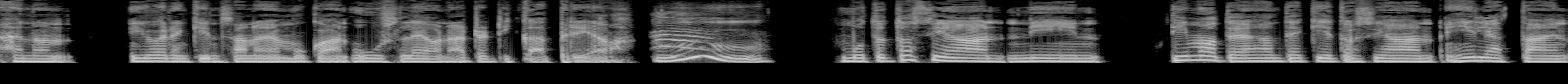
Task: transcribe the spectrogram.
hän on joidenkin sanojen mukaan uusi Leonardo DiCaprio. Uh, Mutta tosiaan niin Timotehan teki tosiaan hiljattain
